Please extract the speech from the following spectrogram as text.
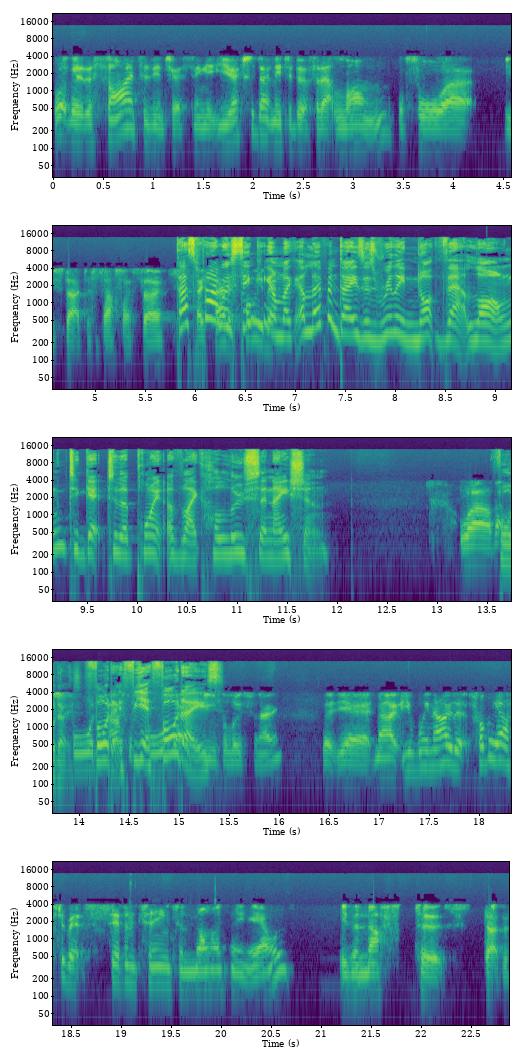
what the, the science is interesting you actually don't need to do it for that long before uh, you start to suffer so That's what I was thinking. about- I'm like, 11 days is really not that long to get to the point of like hallucination. Well, that Four days. Four, Four da- after yeah, four days. He was hallucinating. But yeah, no, we know that probably after about 17 to 19 hours is enough to start to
